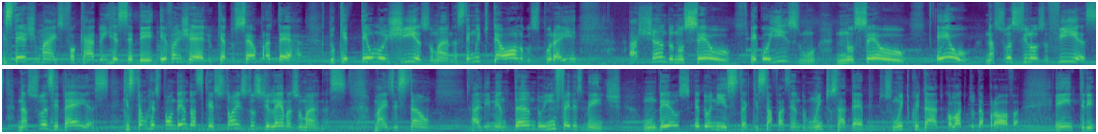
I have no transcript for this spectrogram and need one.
esteja mais focado em receber evangelho, que é do céu para a terra, do que teologias humanas. Tem muitos teólogos por aí achando no seu egoísmo, no seu eu, nas suas filosofias, nas suas ideias, que estão respondendo às questões dos dilemas humanas, mas estão alimentando, infelizmente, um Deus hedonista que está fazendo muitos adeptos. Muito cuidado, coloque tudo à prova entre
